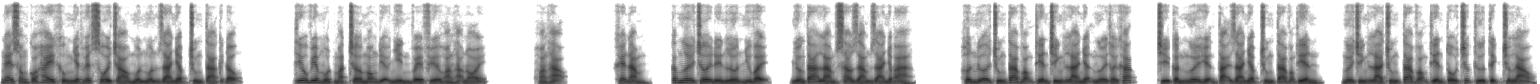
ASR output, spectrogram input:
nghe xong có hay không nhiệt huyết sôi trào muốn muốn gia nhập chúng ta kích động. Tiêu viêm một mặt chờ mong địa nhìn về phía Hoàng Hạo nói. Hoàng Hạo, khe nằm, các ngươi chơi đến lớn như vậy, nhường ta làm sao dám gia nhập A. Hơn nữa chúng ta vọng thiên chính là nhận người thời khắc, chỉ cần ngươi hiện tại gia nhập chúng ta vọng thiên, ngươi chính là chúng ta vọng thiên tổ chức thứ tịch trưởng lão.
